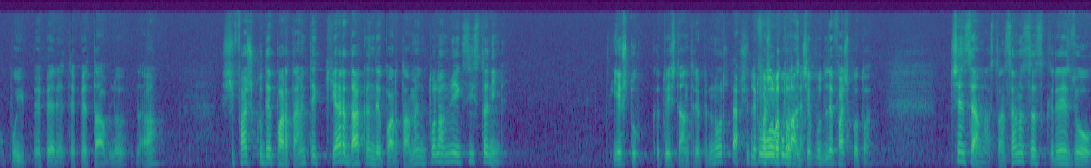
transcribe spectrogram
o pui pe perete, pe tablă, da? Și faci cu departamente, chiar dacă în departamentul ăla nu există nimeni. Ești tu, că tu ești antreprenor da, și le tu faci oricum la început le faci pe toate. Ce înseamnă asta? Înseamnă să-ți creezi o,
